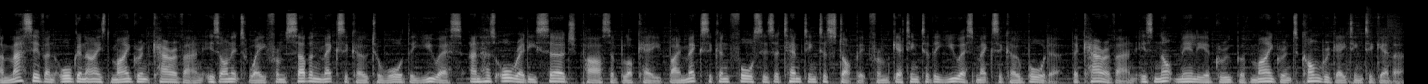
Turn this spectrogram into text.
A massive and organized migrant caravan is on its way from southern Mexico toward the US and has already surged past a blockade by Mexican forces attempting to stop it from getting to the US Mexico border. The caravan is not merely a group of migrants congregating together,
